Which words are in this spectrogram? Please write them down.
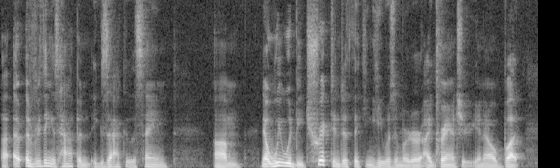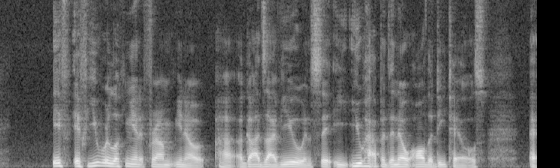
uh, everything has happened exactly the same. Um, now we would be tricked into thinking he was a murderer. I grant you, you know, but if if you were looking at it from you know uh, a God's eye view and say you happen to know all the details, uh,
